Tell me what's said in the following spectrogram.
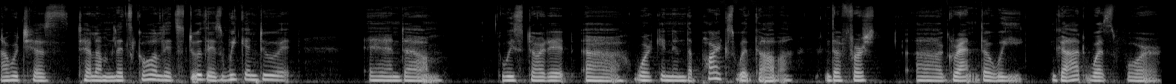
I would just tell them, "Let's go, let's do this. We can do it," and um, we started uh, working in the parks with GAVA. The first uh, grant that we got was for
